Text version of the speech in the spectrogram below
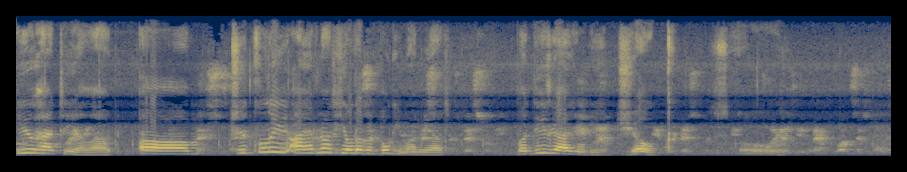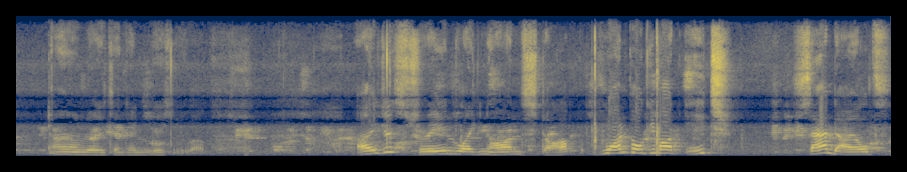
You had to yell out. Um, truthfully, I have not healed up in Pokemon yet. But these guys will be a joke. So, I don't really think I need to heal up. I just trained like non-stop. One Pokemon each. Sandiles.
